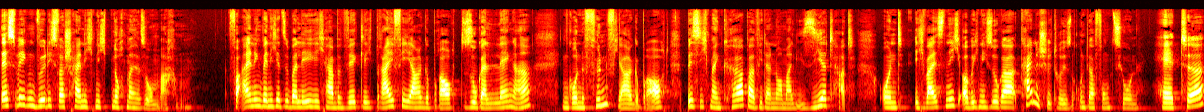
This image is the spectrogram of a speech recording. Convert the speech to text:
deswegen würde ich es wahrscheinlich nicht nochmal so machen. Vor allen Dingen, wenn ich jetzt überlege, ich habe wirklich drei, vier Jahre gebraucht, sogar länger, im Grunde fünf Jahre gebraucht, bis sich mein Körper wieder normalisiert hat. Und ich weiß nicht, ob ich nicht sogar keine Schilddrüsenunterfunktion hätte,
